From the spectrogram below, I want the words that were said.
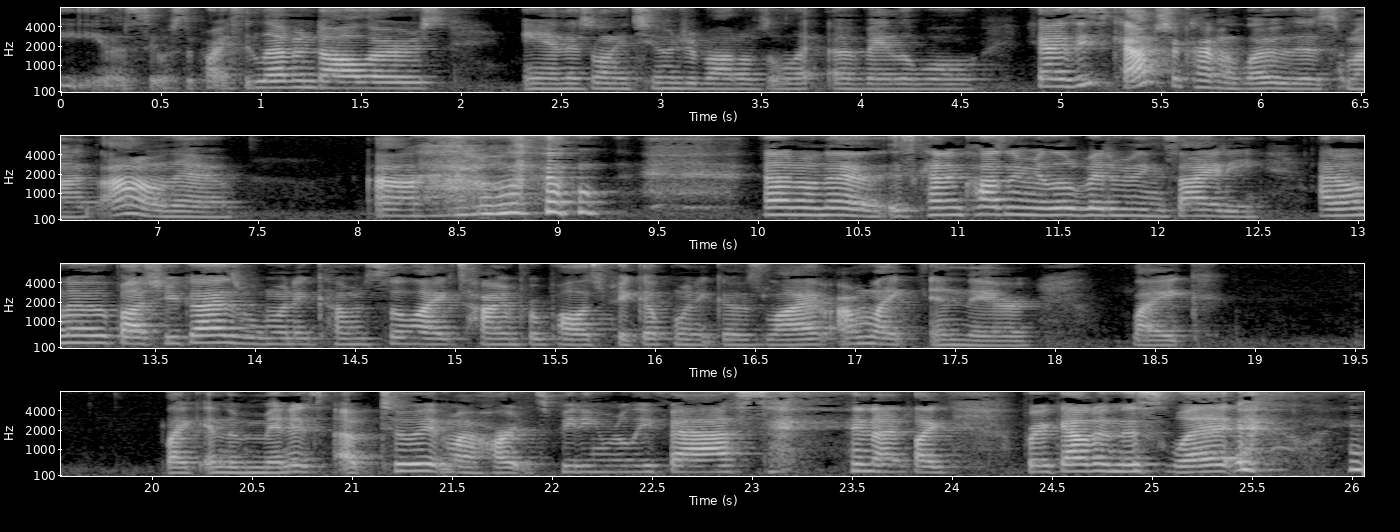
let's see, what's the price? $11 and there's only 200 bottles available. Guys, these caps are kind of low this month. I don't know. Uh, I don't know. I don't know. It's kind of causing me a little bit of anxiety. I don't know about you guys, but when it comes to like time for polish pickup when it goes live, I'm like in there, like, like in the minutes up to it, my heart's beating really fast and I like break out in this sweat.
